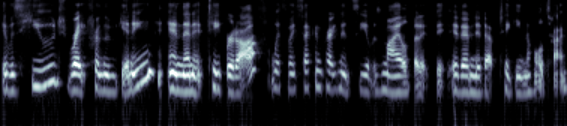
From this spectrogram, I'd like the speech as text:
it was huge right from the beginning and then it tapered off. With my second pregnancy, it was mild, but it it ended up taking the whole time.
